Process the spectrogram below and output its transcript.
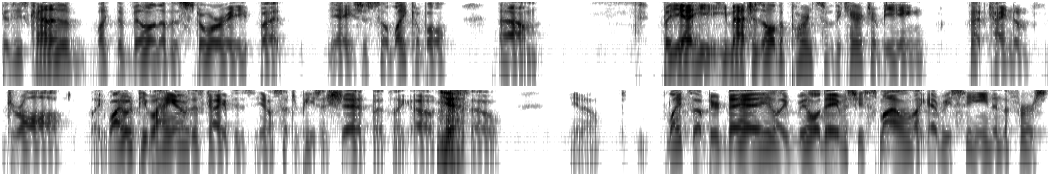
because he's kind of the, like the villain of the story. But yeah, he's just so likable. Um, but yeah, he he matches all the points of the character being that kind of draw. Like, why would people hang out with this guy if he's you know such a piece of shit? But it's like, oh, okay, Yeah. so you know, lights up your day. Like Viola Davis, she's smiling like every scene in the first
